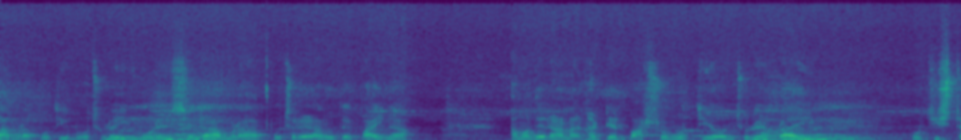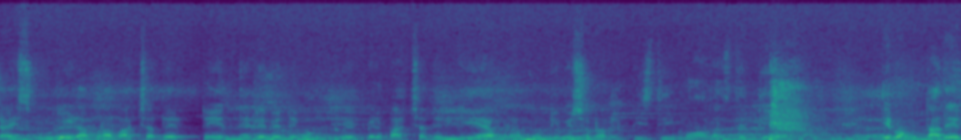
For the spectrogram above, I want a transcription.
আমরা প্রতি বছরেই করি সেটা আমরা প্রচারের আলোতে পাই না। আমাদের রানাঘাটের পার্শ্ববর্তী অঞ্চলের প্রায় পঁচিশটা স্কুলের আমরা বাচ্চাদের টেন্থ ইলেভেন এবং টুয়েলভের বাচ্চাদের গিয়ে আমরা মোটিভেশনাল পিস দিই মহারাজদের দিয়ে এবং তাদের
